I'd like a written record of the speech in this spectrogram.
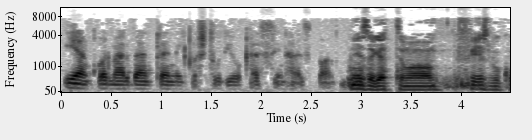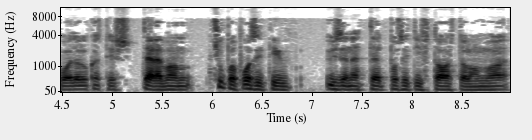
ilyenkor már bent lennék a stúdiókás színházban. Nézegettem a Facebook oldalukat, és tele van csupa pozitív üzenettel, pozitív tartalommal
